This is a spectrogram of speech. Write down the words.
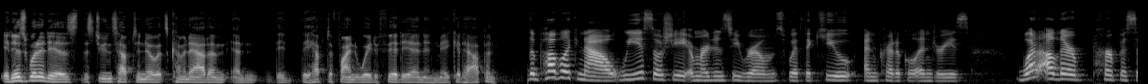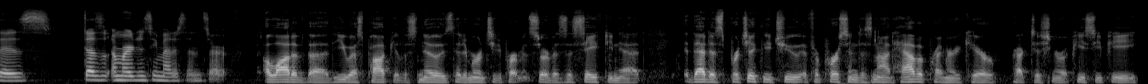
it is what it is. The students have to know it's coming at them, and they, they have to find a way to fit in and make it happen. The public now, we associate emergency rooms with acute and critical injuries. What other purposes does emergency medicine serve? A lot of the, the U.S. populace knows that emergency departments serve as a safety net that is particularly true if a person does not have a primary care practitioner, a PCP,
